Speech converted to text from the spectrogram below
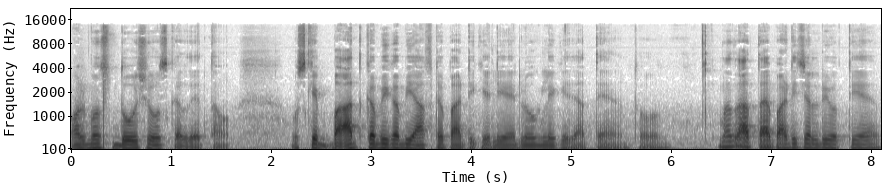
ऑलमोस्ट दो शोज़ कर देता हूँ। उसके बाद कभी कभी आफ्टर पार्टी के लिए लोग लेके जाते हैं। तो मज़ा आता है पार्टी चल रही होती है।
